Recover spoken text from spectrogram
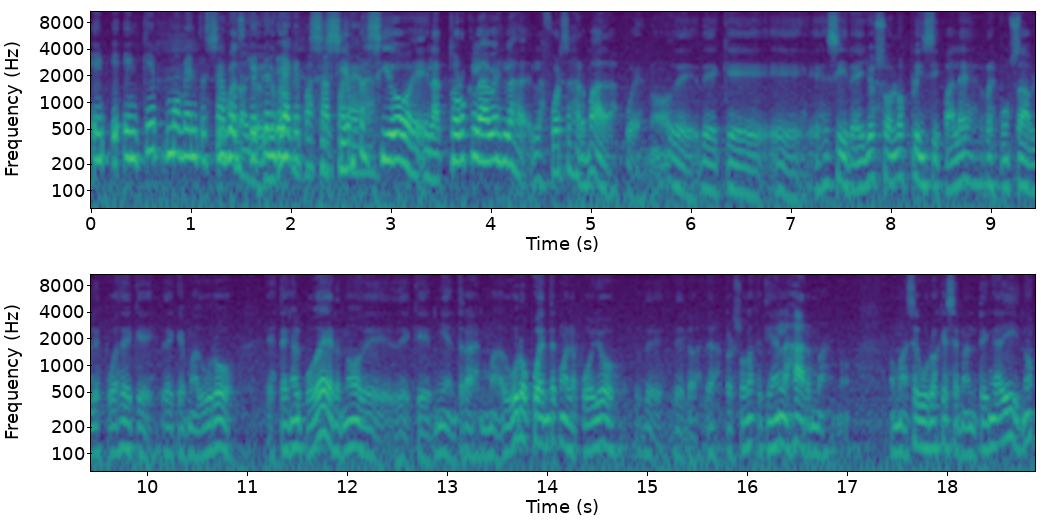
¿En, qué momento estamos? ¿Qué tendría que pasar? Siempre ha sido, el actor clave es las Fuerzas Armadas, pues, ¿no? De, que, eh, es decir, ellos son los principales responsables, pues, de que, de que Maduro esté en el poder, ¿no? De, que mientras Maduro cuente con el apoyo de, las personas que tienen las armas, ¿no? lo más seguro es que se mantenga ahí, ¿no?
